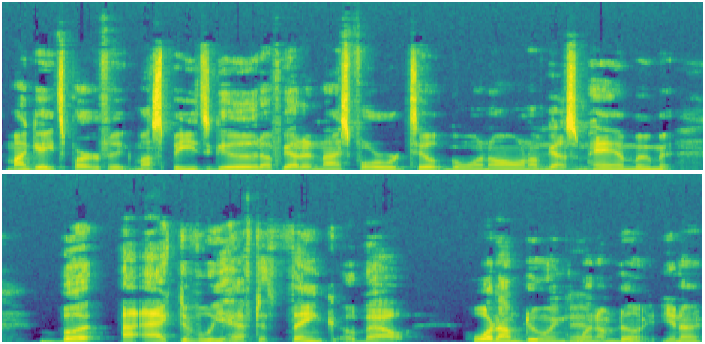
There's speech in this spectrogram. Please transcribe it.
my gait's perfect, my speed's good, I've got a nice forward tilt going on, I've got mm-hmm. some hand movement, but I actively have to think about what I'm doing Yeah. when I'm doing it, you know?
